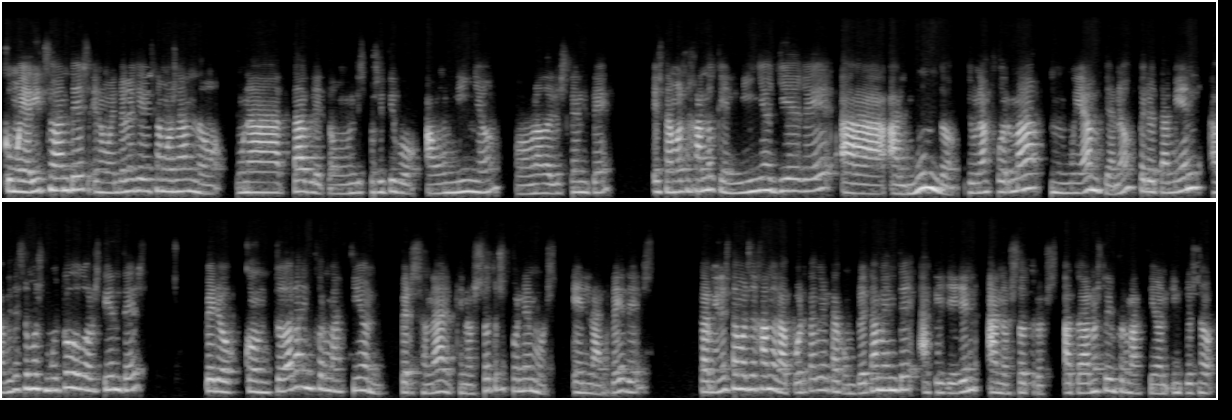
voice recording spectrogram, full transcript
como ya he dicho antes, en el momento en el que estamos dando una tablet o un dispositivo a un niño o a un adolescente, estamos dejando que el niño llegue al mundo de una forma muy amplia, ¿no? Pero también a veces somos muy poco conscientes, pero con toda la información personal que nosotros ponemos en las redes, también estamos dejando la puerta abierta completamente a que lleguen a nosotros, a toda nuestra información, incluso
